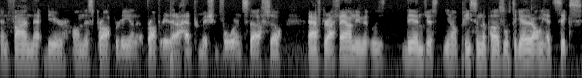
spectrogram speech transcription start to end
and find that deer on this property on a property that I had permission for and stuff. So after I found him, it was then just you know piecing the puzzle together. I only had six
